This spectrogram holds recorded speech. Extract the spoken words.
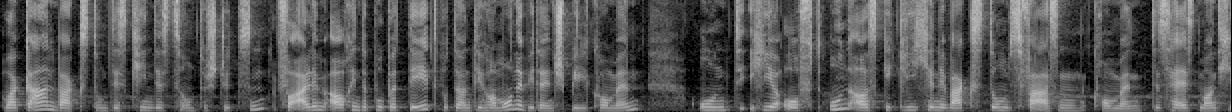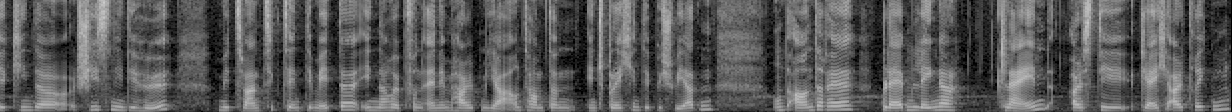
Organwachstum des Kindes zu unterstützen, vor allem auch in der Pubertät, wo dann die Hormone wieder ins Spiel kommen und hier oft unausgeglichene Wachstumsphasen kommen. Das heißt, manche Kinder schießen in die Höhe mit 20 Zentimeter innerhalb von einem halben Jahr und haben dann entsprechende Beschwerden und andere bleiben länger klein als die Gleichaltrigen.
